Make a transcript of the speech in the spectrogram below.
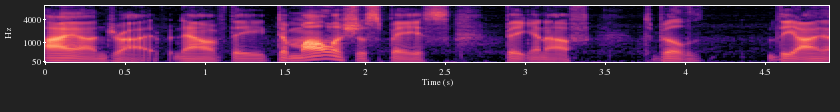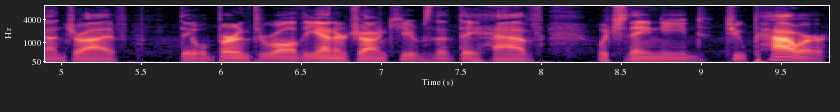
ion drive. Now, if they demolish a space big enough to build the ion drive, they will burn through all the energon cubes that they have, which they need to power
